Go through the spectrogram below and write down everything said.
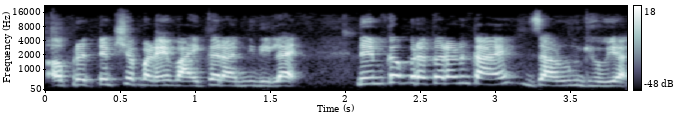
अप्रत्यक्षपणे वायकरांनी दिलाय. नेमकं प्रकरण काय जाणून घेऊयात.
